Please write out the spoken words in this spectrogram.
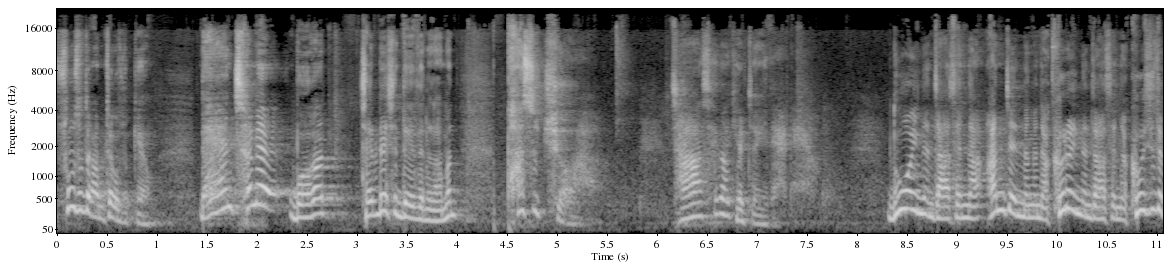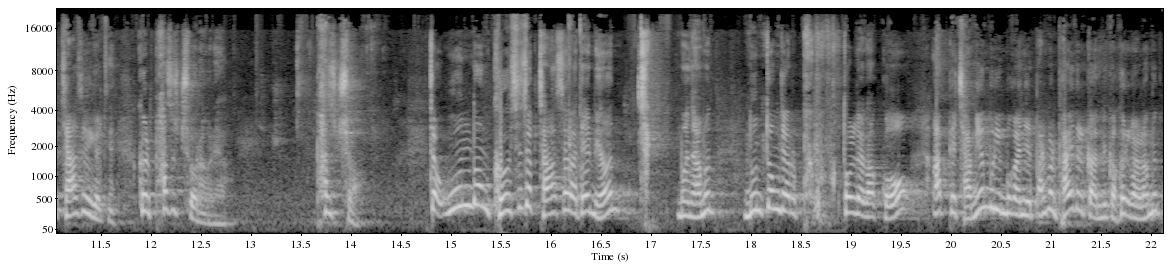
순서대로 한번 적어줄게요. 맨 처음에 뭐가 제너레이션 돼야 되느냐면 파스추어. 자세가 결정이 돼야 돼요. 누워있는 자세냐, 앉아있는 거냐, 걸어있는 자세냐, 거시적 자세가 결정. 그걸 파스추어라고 그래요. 파스추어. 자, 운동 거시적 자세가 되면 착 뭐냐면 눈동자를 팍팍팍 돌려갖고 앞에 장애물이 뭐가 있는지 빨리빨리 봐야 될 거 아닙니까? 그걸 가려면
